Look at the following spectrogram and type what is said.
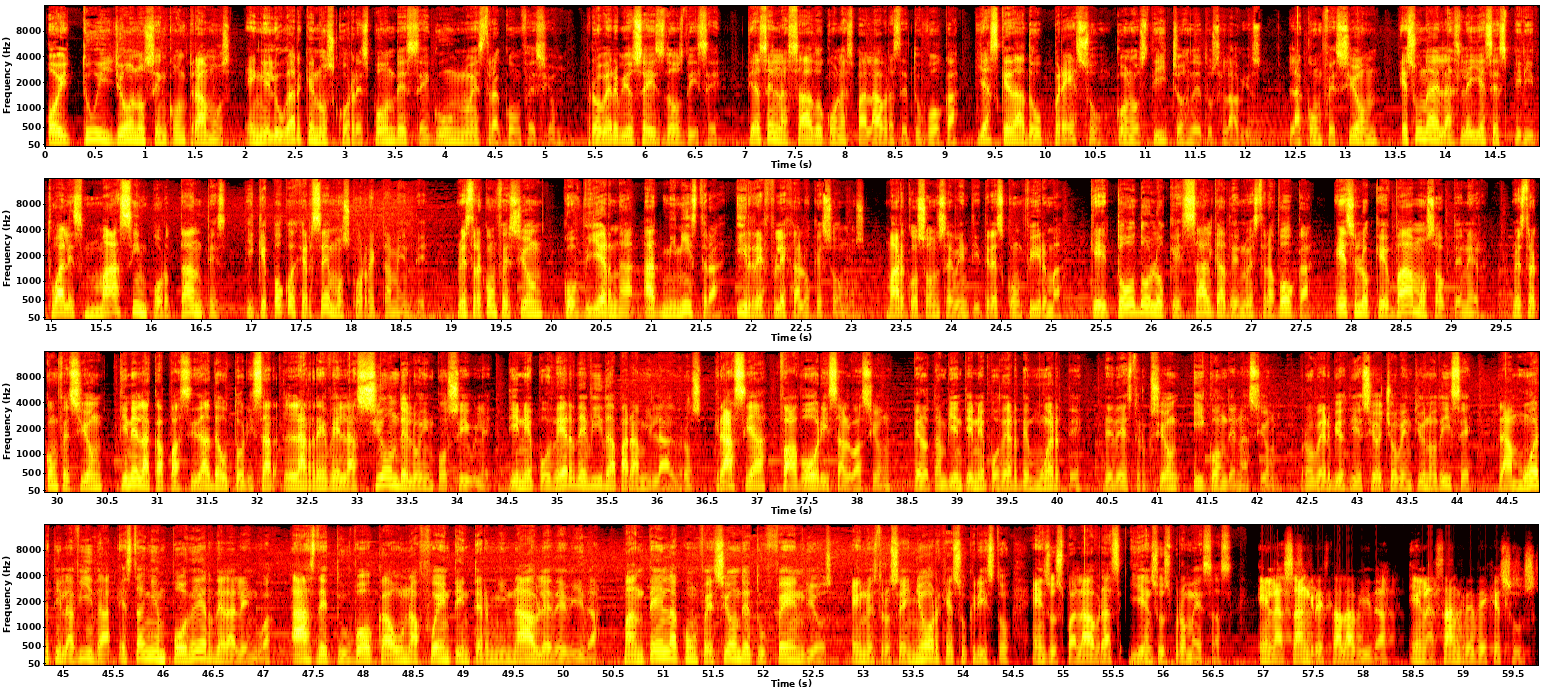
Hoy tú y yo nos encontramos en el lugar que nos corresponde según nuestra confesión. Proverbios 6.2 dice, Te has enlazado con las palabras de tu boca y has quedado preso con los dichos de tus labios. La confesión es una de las leyes espirituales más importantes y que poco ejercemos correctamente. Nuestra confesión gobierna, administra y refleja lo que somos. Marcos 11:23 confirma que todo lo que salga de nuestra boca es lo que vamos a obtener. Nuestra confesión tiene la capacidad de autorizar la revelación de lo imposible, tiene poder de vida para milagros, gracia, favor y salvación, pero también tiene poder de muerte, de destrucción y condenación. Proverbios 18:21 dice, La muerte y la vida están en poder de la lengua. Haz de tu boca una fuente interminable de vida. Mantén la confesión de tu fe en Dios, en nuestro Señor Jesucristo, en sus palabras y en sus promesas. En la sangre está la vida, en la sangre de Jesús.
